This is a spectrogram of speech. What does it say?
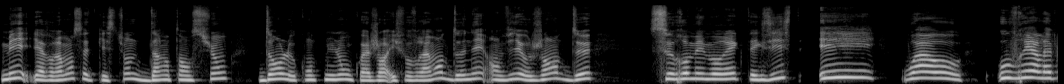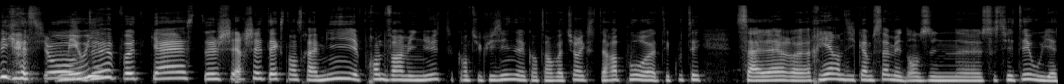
Mais il y a vraiment cette question d'intention dans le contenu long, quoi. Genre, il faut vraiment donner envie aux gens de se remémorer que tu existes et waouh, ouvrir l'application oui. de podcast, chercher texte entre amis et prendre 20 minutes quand tu cuisines, quand tu es en voiture, etc. pour euh, t'écouter. Ça a l'air euh, rien dit comme ça, mais dans une euh, société où il y a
